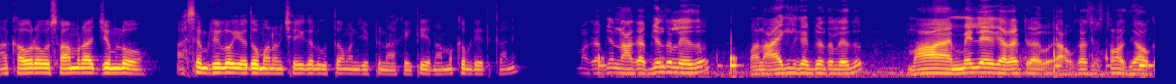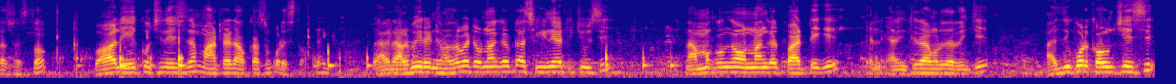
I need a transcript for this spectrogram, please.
ఆ కౌరవ సామ్రాజ్యంలో అసెంబ్లీలో ఏదో మనం చేయగలుగుతామని చెప్పి నాకైతే నమ్మకం లేదు కానీ. మాకు అభ్యంతరం నాకు అభ్యంతరం లేదు. మా నాయకులకి అభ్యంతరం లేదు. మా ఎమ్మెల్యేకి ఎలక్ట్ అవకాశం ఇస్తాం అదే అవకాశం ఇస్తాం. వాళ్ళు ఏ క్వశ్చన్ వేసినా మాట్లాడే అవకాశం కూడా ఇస్తాం. నాకు నలభై రెండు సంవత్సరాలు బట్టి ఉన్నాం కాబట్టి ఆ సీనియారిటీ చూసి నమ్మకంగా ఉన్నాం కాబట్టి పార్టీకి ఎన్- ఎన్టీ రామారావు గారి నుంచి. అది కూడా కౌంట్ చేసి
